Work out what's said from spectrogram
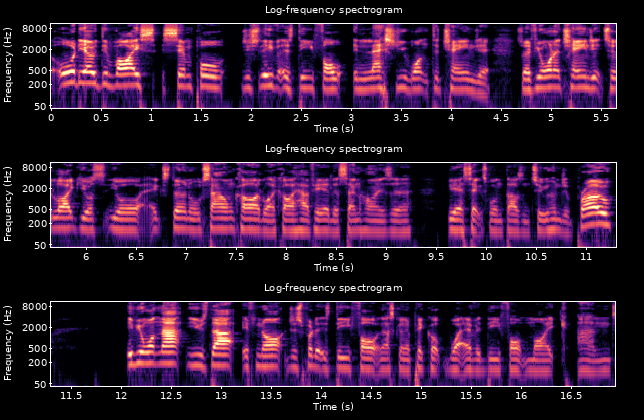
The audio device, simple, just leave it as default unless you want to change it. So if you want to change it to like your your external sound card, like I have here, the Sennheiser GSX 1200 Pro. If you want that, use that. If not, just put it as default, and that's going to pick up whatever default mic and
